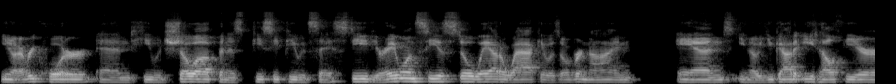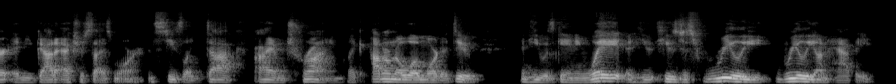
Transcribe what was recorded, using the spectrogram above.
you know, every quarter, and he would show up, and his PCP would say, "Steve, your A1C is still way out of whack. It was over nine, and you know you got to eat healthier and you got to exercise more." And Steve's like, "Doc, I am trying. Like, I don't know what more to do." And he was gaining weight and he, he was just really really unhappy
